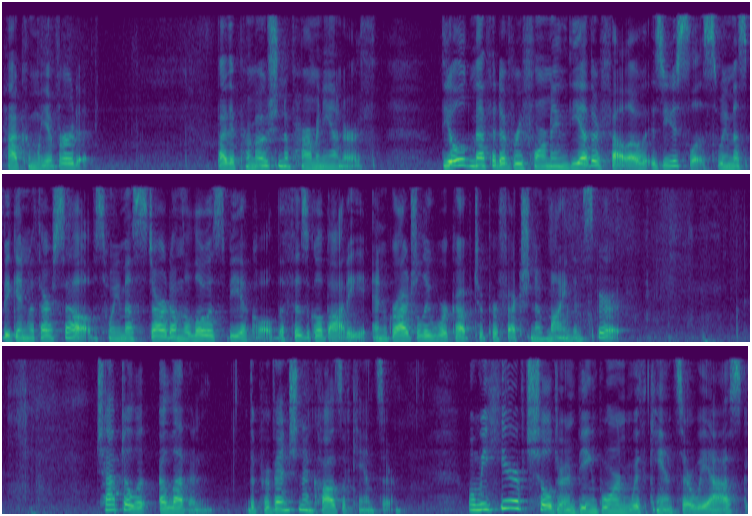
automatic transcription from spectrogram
how can we avert it? By the promotion of harmony on earth. The old method of reforming the other fellow is useless. We must begin with ourselves. We must start on the lowest vehicle, the physical body, and gradually work up to perfection of mind and spirit. Chapter 11 The Prevention and Cause of Cancer. When we hear of children being born with cancer, we ask,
